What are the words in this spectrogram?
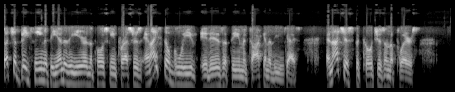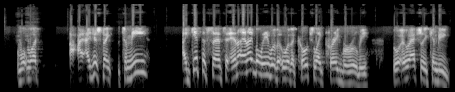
such a big theme at the end of the year in the post game pressers, and I still believe it is a theme in talking to these guys, and not just the coaches and the players. What, what I, I just think to me, I get the sense, and I, and I believe with a, with a coach like Craig Berube, who, who actually can be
